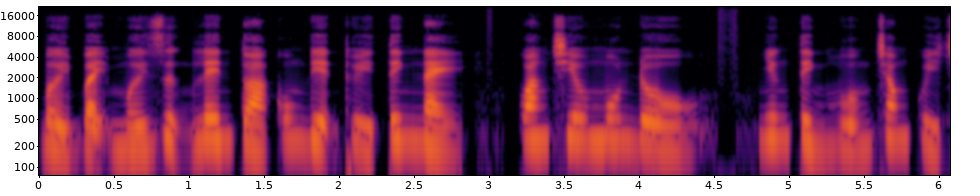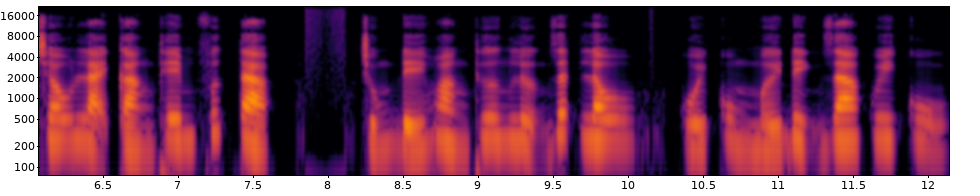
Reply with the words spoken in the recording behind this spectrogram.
Bởi vậy mới dựng lên tòa cung điện thủy tinh này, quang chiêu môn đồ. Nhưng tình huống trong Quỷ Châu lại càng thêm phức tạp. Chúng đế hoàng thương lượng rất lâu, cuối cùng mới định ra quy củ.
